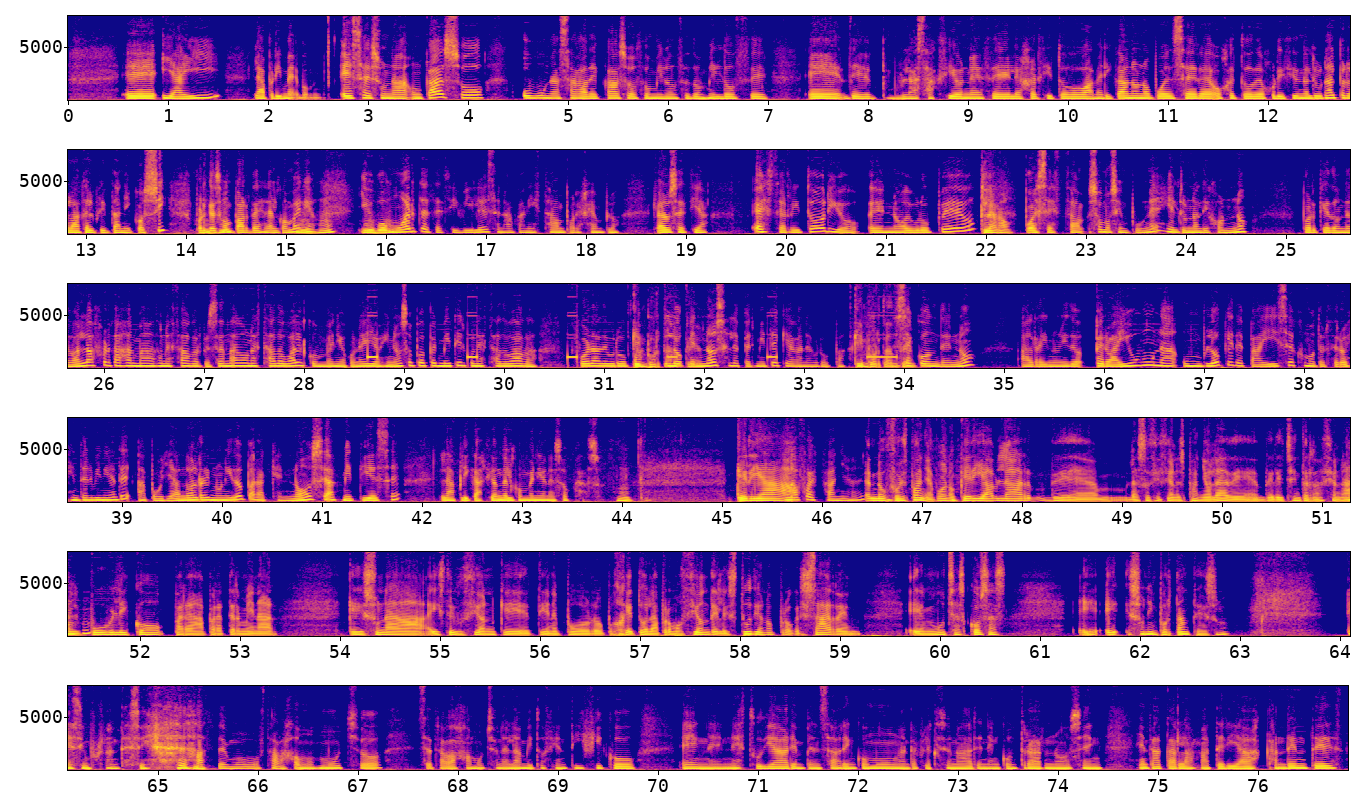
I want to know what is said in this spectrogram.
Eh, y ahí, la ese es un caso, hubo una saga de casos 2011-2012 eh, de las acciones del ejército americano no pueden ser objeto de jurisdicción del tribunal, pero las del británico sí, porque son partes del convenio. y hubo muertes de civiles en Afganistán, por ejemplo. Claro, se decía, es territorio eh, no europeo, claro. pues somos impunes. Y el tribunal dijo, no porque donde van las Fuerzas Armadas de un Estado que representan a un Estado va el convenio con ellos y no se puede permitir que un Estado haga fuera de Europa lo que no se le permite que haga en Europa. Qué importante. Se condenó al Reino Unido, pero hay una, un bloque de países como terceros intervinientes apoyando al Reino Unido para que no se admitiese la aplicación del convenio en esos casos. Mm. Quería... No fue España. ¿eh? No fue España. Bueno, quería hablar de mm, la Asociación Española de Derecho Internacional Público para, para terminar que es una institución que tiene por objeto la promoción del estudio, ¿no? progresar en, muchas cosas. Eh, eh, son importantes, ¿no? Es importante, sí. Hacemos, trabajamos mucho, se trabaja mucho en el ámbito científico, en, estudiar, en pensar en común, en reflexionar, en encontrarnos, en, tratar las materias candentes.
